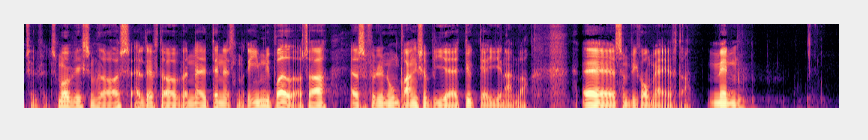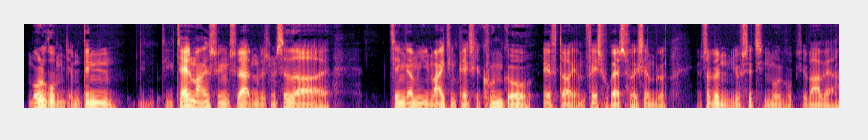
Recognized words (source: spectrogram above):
nogle tilfælde små virksomheder også, alt efter, den er, den er sådan rimelig bred, og så er der selvfølgelig nogle brancher, vi er dygtigere i end andre, øh, som vi går mere efter. Men målgruppen, jamen den digitale markedsføringsverden, hvis man sidder og øh, tænker, at min marketingplan skal kun gå efter jamen, Facebook ads for eksempel, jamen, så vil man jo sætte sin målgruppe til bare at være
